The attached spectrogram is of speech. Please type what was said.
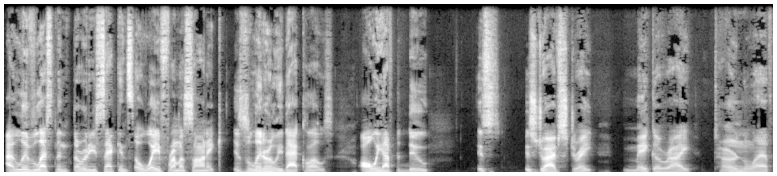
I live less than 30 seconds away from a Sonic. It's literally that close. All we have to do is is drive straight, make a right, turn left,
